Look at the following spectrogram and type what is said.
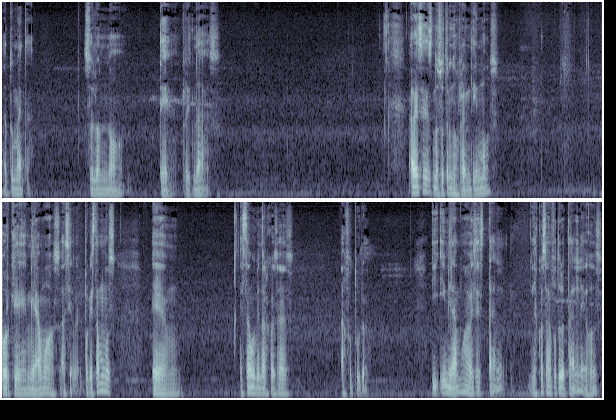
a tu meta. Solo no te rindas. A veces nosotros nos rendimos porque miramos hacia, porque estamos, em, estamos viendo las cosas a futuro. Y, miramos a veces tan, las cosas a futuro tan lejos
